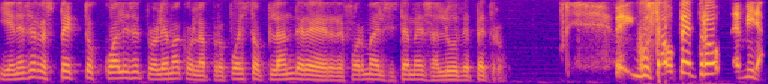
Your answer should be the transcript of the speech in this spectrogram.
Y en ese respecto, ¿cuál es el problema con la propuesta o plan de reforma del sistema de salud de Petro? Eh, Gustavo Petro, eh, mira,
